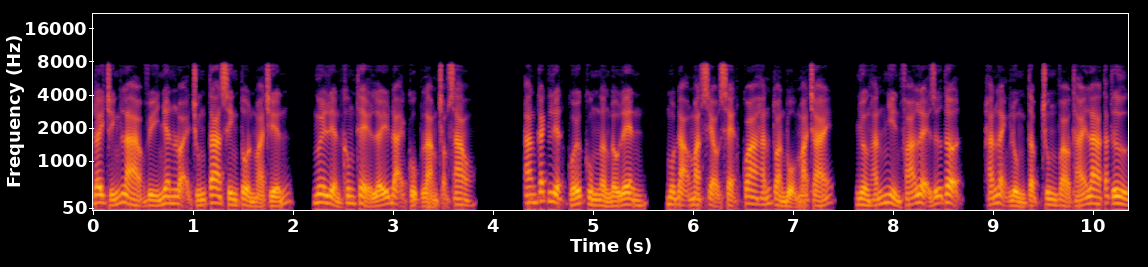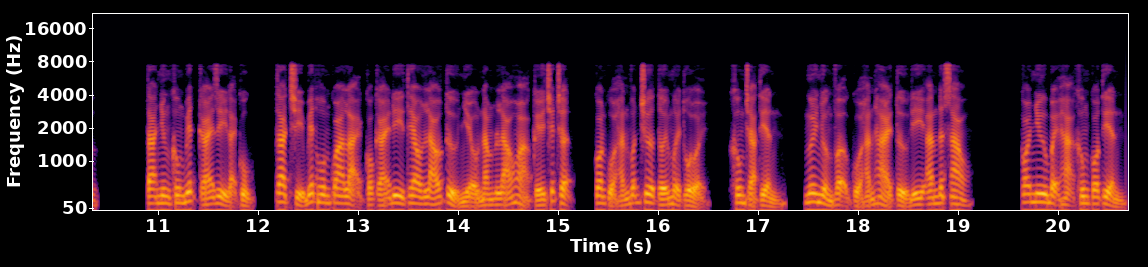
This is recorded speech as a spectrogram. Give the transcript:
đây chính là vì nhân loại chúng ta sinh tồn mà chiến, ngươi liền không thể lấy đại cục làm trọng sao? An cách liệt cuối cùng ngẩng đầu lên, một đạo mặt sẹo xẹt qua hắn toàn bộ má trái, nhường hắn nhìn phá lệ dữ tợn hắn lạnh lùng tập trung vào thái la tắc tư. Ta nhưng không biết cái gì đại cục, ta chỉ biết hôm qua lại có cái đi theo lão tử nhiều năm lão hỏa kế chết trận, con của hắn vẫn chưa tới mười tuổi, không trả tiền, ngươi nhường vợ của hắn hải tử đi ăn đất sao? Coi như bệ hạ không có tiền,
